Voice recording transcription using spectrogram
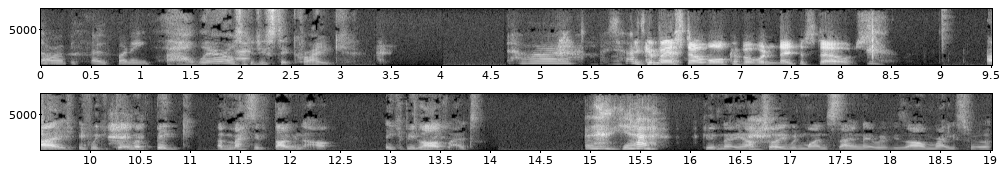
That would be so funny. Oh, where else could you stick Craig? Uh, I he could be a stilt walker, but wouldn't need the stilts. Hey, if we could get him a big, a massive donut, he could be Lard Lad, yeah. couldn't he? I'm sure he wouldn't mind staying there with his arm raised for an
